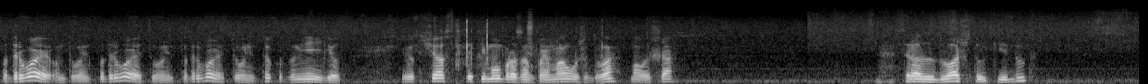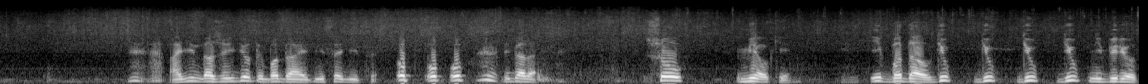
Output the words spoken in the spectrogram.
Подрываю, он тонет, подрываю, тонет, подрываю, тонет. Так вот у меня идет. И вот сейчас таким образом поймал уже два малыша. сразу два штуки идут. Один даже идет и бодает, не садится. Оп, оп, оп. Ребята, шел мелкий и бодал. Дюб, дюб, дюб, дюб не берет.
